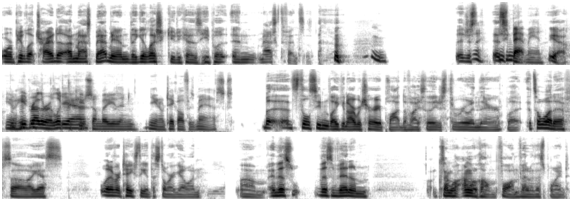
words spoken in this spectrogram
Or people that try to unmask Batman, they get electrocuted because he put in mask defenses. It just it He's seemed, Batman. Yeah, You know, he'd rather electrocute Yeah. somebody than, you know, take off his masks. but it still seemed like an arbitrary plot device that they just threw in there. But it's a what if, so I guess whatever it takes to get the story going. Um, and this this Venom, because I'm I'm going to call him full on Venom at this point,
